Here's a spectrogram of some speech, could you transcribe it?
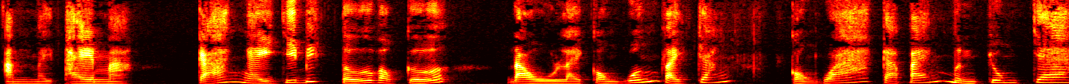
Anh mày thèm à, cả ngày chỉ biết tựa vào cửa, đầu lại còn quấn vải trắng, còn quá cả bán mình chôn cha.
